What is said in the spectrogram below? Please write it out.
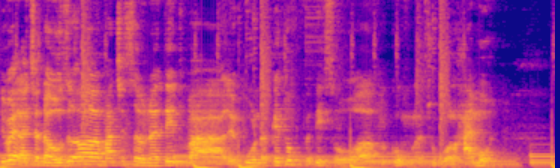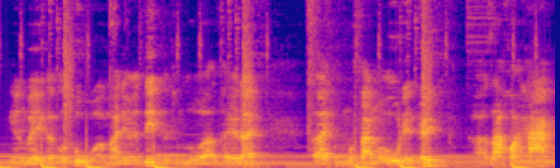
Như vậy là trận đấu giữa Manchester United và Liverpool đã kết thúc với tỷ số ờ, cuối cùng là chung cuộc là 2-1 Nghiêng về các cầu thủ ở Man United thì chúng tôi đã thấy ở đây. Đây, một fan MU điển hình đã ra khỏi hàng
